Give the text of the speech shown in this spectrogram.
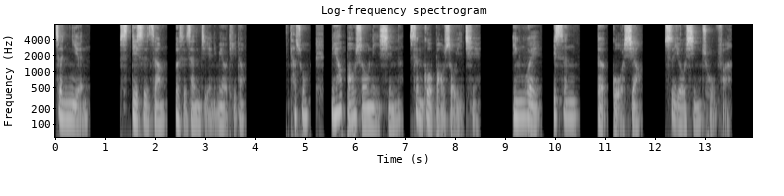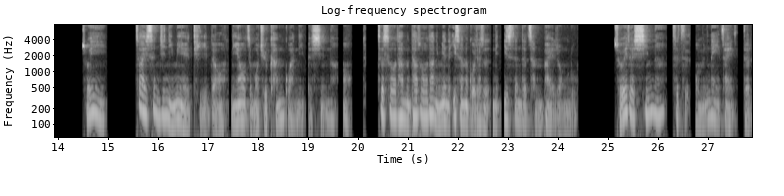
箴言，第四章二十三节里面有提到。他说：“你要保守你心，胜过保守一切，因为一生的果效是由心出发。所以在圣经里面也提到，你要怎么去看管你的心呢？哦，这时候他们他说，它里面的一生的果效是你一生的成败荣辱。所谓的心呢，是指我们内在的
